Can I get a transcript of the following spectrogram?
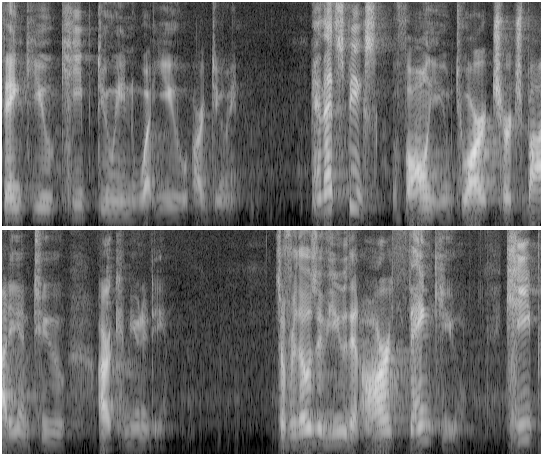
thank you, keep doing what you are doing. And that speaks volume to our church body and to our community. So, for those of you that are, thank you. Keep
